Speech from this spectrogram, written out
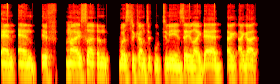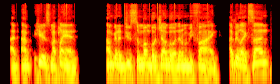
and and if my son was to come to, to me and say like, Dad, I, I got, I, I'm here's my plan. I'm gonna do some mumbo jumbo and then I'm gonna be fine. I'd be like, son,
